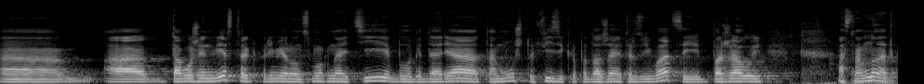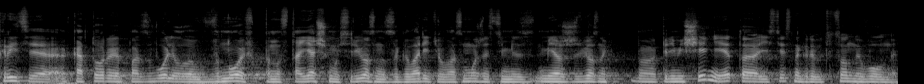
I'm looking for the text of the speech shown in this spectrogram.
А того же инвестора, к примеру, он смог найти благодаря тому, что физика продолжает развиваться, и, пожалуй, Основное открытие, которое позволило вновь по-настоящему серьезно заговорить о возможности межзвездных э, перемещений, это, естественно, гравитационные волны.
